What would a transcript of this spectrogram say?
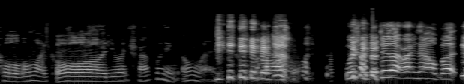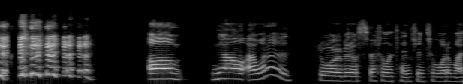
cool. Oh my God, you went traveling. Oh my. wish I could do that right now, but um now I want to draw a bit of special attention to one of my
